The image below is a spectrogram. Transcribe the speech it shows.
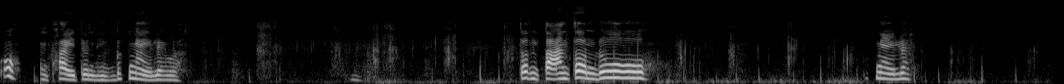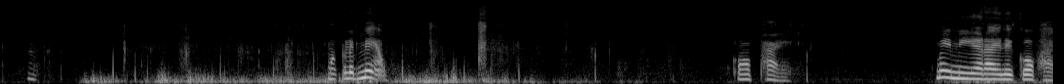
โอ้ไผ่ต้นนี้บักไงเลยว่ะ ต้นตาลต้นดูไงเลยมักเล็บแมว กอไผ่ ไม่มีอะไรในกอไผ่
